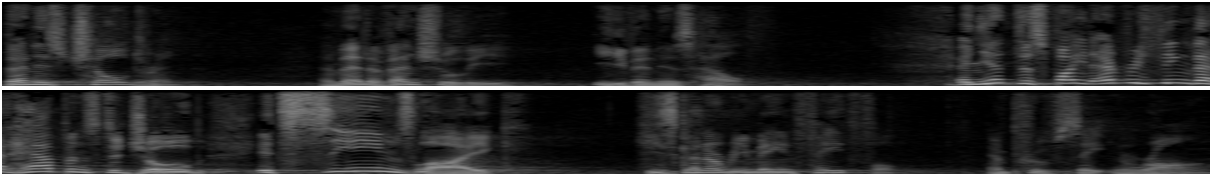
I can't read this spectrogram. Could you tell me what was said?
then his children, and then eventually even his health. And yet, despite everything that happens to Job, it seems like he's going to remain faithful and prove Satan wrong.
